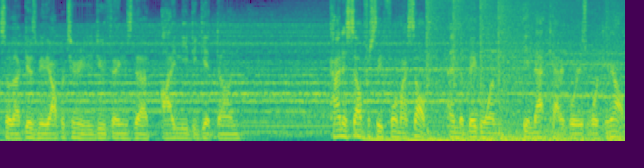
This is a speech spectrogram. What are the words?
So that gives me the opportunity to do things that I need to get done kind of selfishly for myself. And the big one in that category is working out.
